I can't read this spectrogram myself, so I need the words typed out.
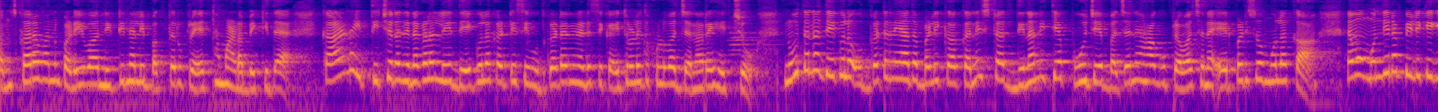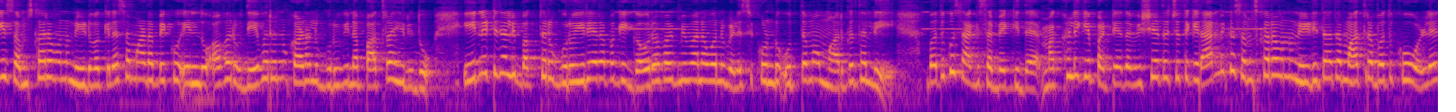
ಸಂಸ್ಕಾರವನ್ನು ಪಡೆಯುವ ನಿಟ್ಟಿನಲ್ಲಿ ಭಕ್ತರು ಪ್ರಯತ್ನ ಮಾಡಬೇಕಿದೆ. ಕಾರಣ ಇತ್ತೀಚಿನ ದಿನಗಳಲ್ಲಿ ದೇಗುಲ ಕಟ್ಟಿಸಿ ಉದ್ಘಾಟನೆ ನಡೆಸಿ ಕೈತೊಳೆದುಕೊಳ್ಳುವ ಜನರೇ ಹೆಚ್ಚು. ನೂತನ ದೇಗುಲ ಉದ್ಘಾಟನೆಯಾದ ಬಳಿಕ ಕನಿಷ್ಠ ದಿನನಿತ್ಯ ಪೂಜೆ, ಭಜನೆ ಹಾಗೂ ಪ್ರವಚನ ಏರ್ಪಡಿಸುವ ಮೂಲಕ ನಮ್ಮ ಮುಂದಿನ ಪೀಳಿಗೆಗೆ ಸಂಸ್ಕಾರವನ್ನು ನೀಡುವ ಕೆಲಸ ಮಾಡಬೇಕು ಎಂದು ಅವರು ದೇವರನ್ನು ಕಾಣಲು ಗುರುವಿನ ಪಾತ್ರ ಹಿರಿದು, ಈ ನಿಟ್ಟಿನಲ್ಲಿ ಭಕ್ತರು ಗುರು ಹಿರಿಯರ ಬಗ್ಗೆ ಗೌರವಾಭಿಮಾನವನ್ನು ಬೆಳೆಸಿಕೊಂಡು ಉತ್ತಮ ಮಾರ್ಗದಲ್ಲಿ ಬದುಕು ಸಾಗಿಸಬೇಕಿದೆ. ಮಕ್ಕಳಿಗೆ ಪಠ್ಯದ ವಿಷಯದ ಜೊತೆಗೆ ಧಾರ್ಮಿಕ ಸಂಸ್ಕಾರವನ್ನು ನೀಡಿದಾದ ಮಾತ್ರ ಬದುಕು ಒಳ್ಳೆಯ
